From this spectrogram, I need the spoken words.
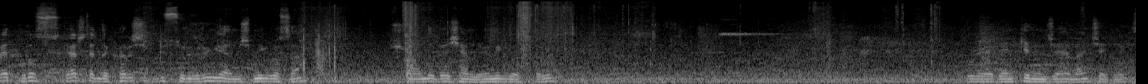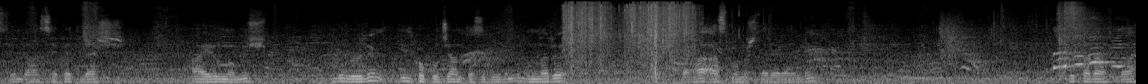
Evet burası gerçekten de karışık bir sürü ürün gelmiş Migros'a. Şu anda Beşem'de ve Migros'tayım. Buraya denk gelince hemen çekmek istedim. Daha sepetler ayrılmamış. Bu bölüm ilkokul çantası bölümü. Bunları daha asmamışlar herhalde. Bu tarafta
